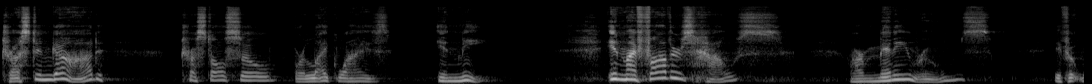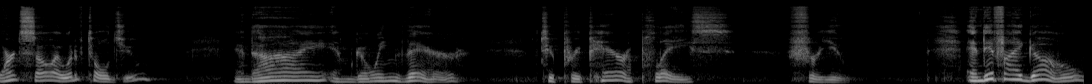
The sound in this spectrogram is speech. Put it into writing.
Trust in God, trust also, or likewise, in me. In my Father's house are many rooms. If it weren't so, I would have told you. And I am going there to prepare a place for you. And if I go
